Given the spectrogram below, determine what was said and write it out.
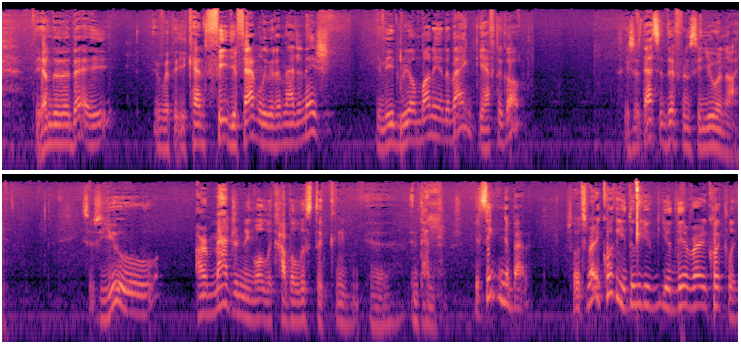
the end of the day, with you can't feed your family with imagination. You need real money in the bank. You have to go. He says, that's the difference in you and I. He says, you are imagining all the Kabbalistic uh, intentions. You're thinking about it. So it's very quickly. You do, you, you're there very quickly.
